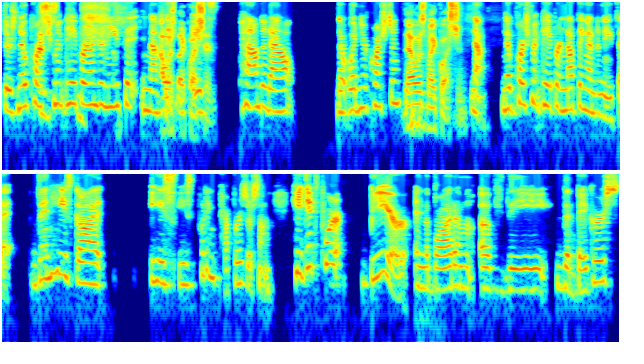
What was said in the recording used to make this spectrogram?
There's no parchment paper underneath it. Nothing. That was my question. It's pounded out. That wasn't your question? That was my question. No, no parchment paper, nothing underneath it. Then he's got he's he's putting peppers or something. He did pour beer in the bottom of the the baker's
